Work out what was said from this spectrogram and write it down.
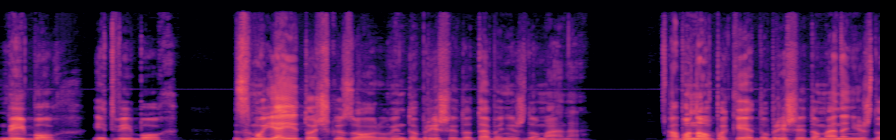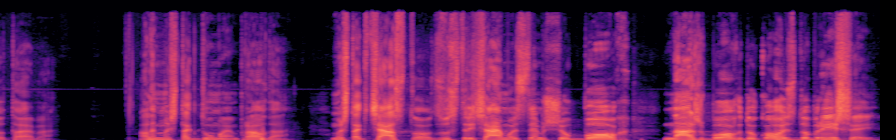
мій Бог і твій Бог, з моєї точки зору, він добріший до тебе, ніж до мене? Або навпаки, добріший до мене, ніж до тебе. Але ми ж так думаємо, правда? Ми ж так часто зустрічаємось з тим, що Бог, наш Бог до когось добріший.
